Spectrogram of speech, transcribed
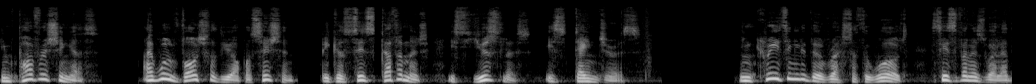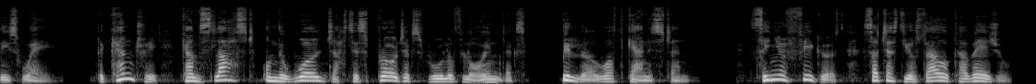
impoverishing us. I will vote for the opposition because this government is useless, is dangerous. Increasingly, the rest of the world sees Venezuela this way. The country comes last on the World Justice Project's Rule of Law Index below Afghanistan. Senior figures such as Diosdado Cabello,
